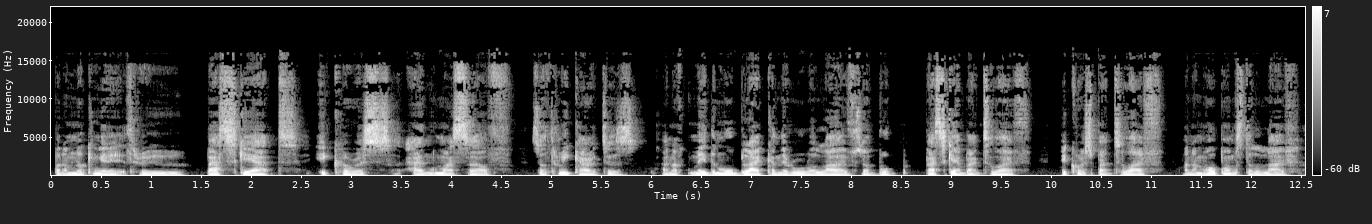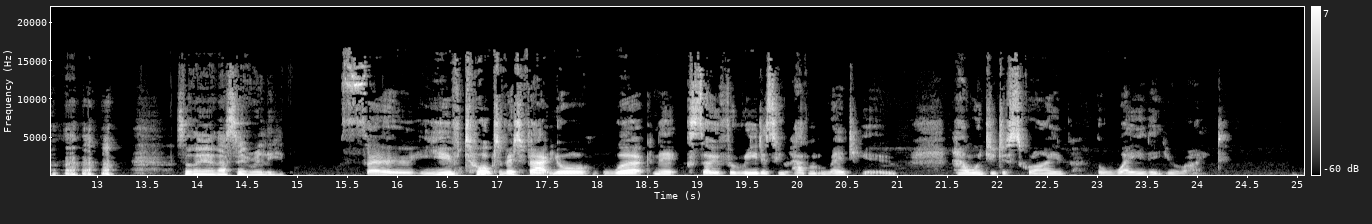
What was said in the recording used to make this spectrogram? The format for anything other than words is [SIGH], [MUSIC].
But I'm looking at it through Basquiat, Icarus, and myself. So three characters, and I've made them all black and they're all alive. So I brought Basquiat back to life, Icarus back to life, and I'm hoping I'm still alive. [LAUGHS] so yeah, that's it really. So, you've talked a bit about your work, Nick. So, for readers who haven't read you, how would you describe the way that you write?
